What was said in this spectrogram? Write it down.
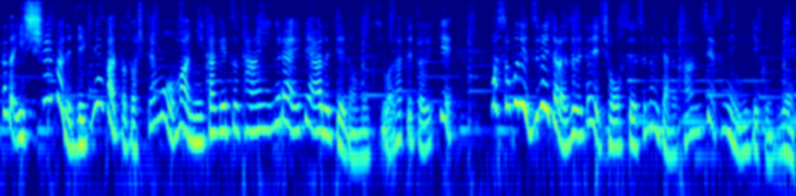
ただ1週間でできなかったとしても、まあ、2ヶ月単位ぐらいである程度の目標を立てておいて、まあ、そこでずれたらずれたで調整するみたいな感じで常に見ていくんで、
